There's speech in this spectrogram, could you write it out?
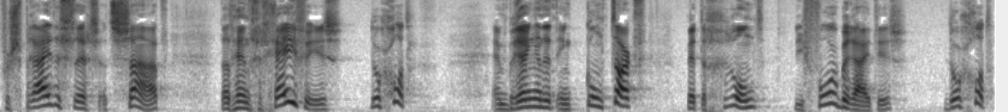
verspreiden slechts het zaad dat hen gegeven is door God. En brengen het in contact met de grond die voorbereid is door God.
